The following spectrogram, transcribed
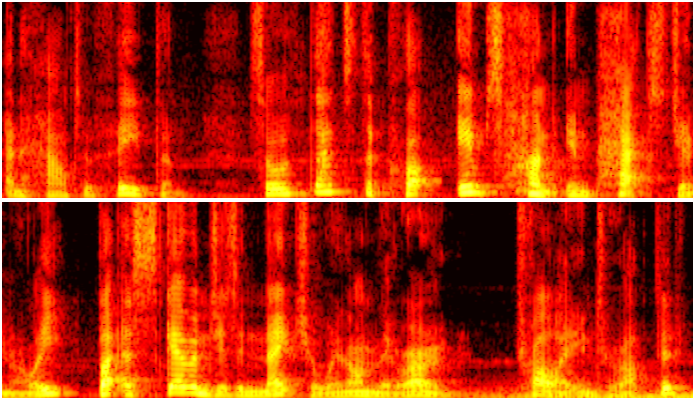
and how to feed them. So if that's the pro- imps hunt in packs generally, but as scavengers in nature when on their own. Twilight interrupted.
